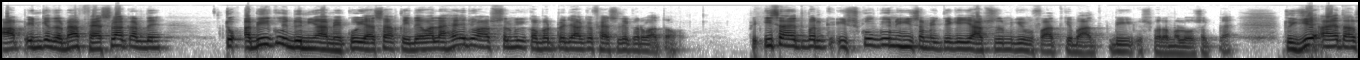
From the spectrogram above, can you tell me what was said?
आप इनके दरमियान फ़ैसला कर दें। तो अभी कोई दुनिया में कोई ऐसा अकीदे वाला है जो आप सलम की कब्र पर जाकर फ़ैसले करवाता हो? फिर इस आयत पर इसको क्यों नहीं समझते कि ये आप की वफ़ात के बाद भी उस पर अमल हो सकता है? तो ये आयत आप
